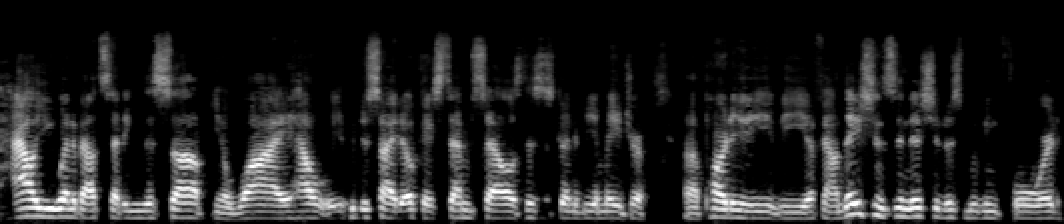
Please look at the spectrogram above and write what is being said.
how you went about setting this up. You know why, how who decided okay, stem cells. This is going to be a major part of the, the foundation's initiatives moving forward forward.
